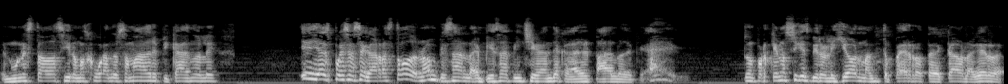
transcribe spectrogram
en un estado así, nomás jugando esa madre, picándole. Y ya después se agarras todo, ¿no? Empiezan, empieza pinche Gandhi a cagar el palo de que, "Ay, ¿tú ¿por qué no sigues mi religión, maldito perro? Te declaro la guerra.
